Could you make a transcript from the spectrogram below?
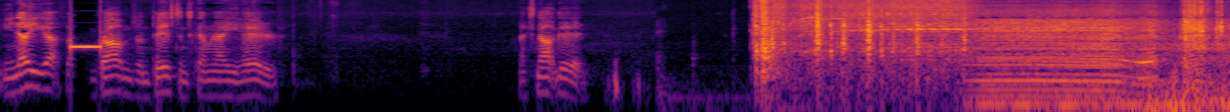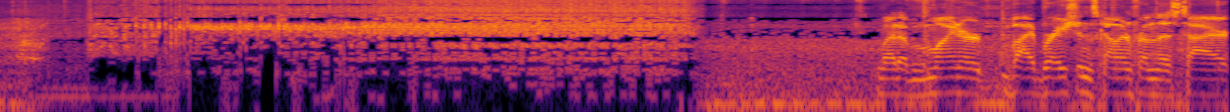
You know you got fucking problems when pistons coming out of your header. That's not good. Might have minor vibrations coming from this tire.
